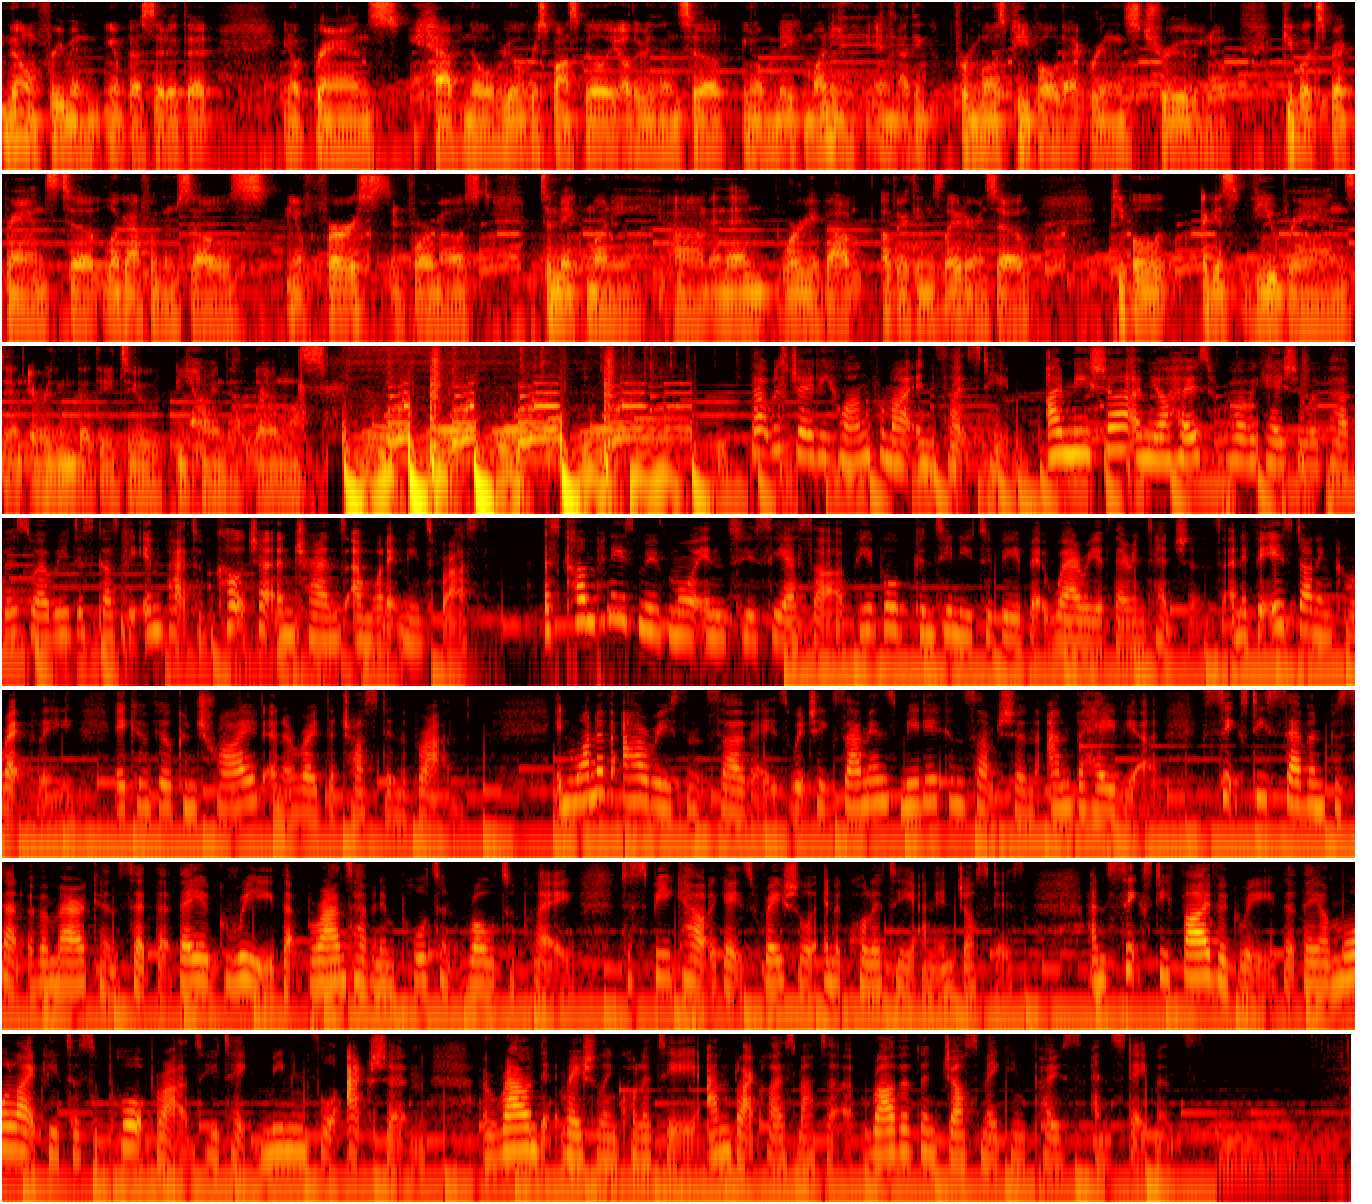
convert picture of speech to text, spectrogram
Milton Friedman, you know, best said it that you know brands have no real responsibility other than to you know make money. And i think for most people that rings true. You know people expect brands to look out for themselves you know first and foremost to make money um, and then worry about other things later. And so people i guess view brands and everything that they do behind that lens was Jody Huang from our Insights team. I'm Nisha, I'm your host for Provocation with Purpose, where we discuss the impact of culture and trends and what it means for us. As companies move more into CSR, people continue to be a bit wary of their intentions, and if it is done incorrectly, it can feel contrived and erode the trust in the brand. In one of our recent surveys, which examines media consumption and behavior, 67% of Americans said that they agree that brands have an important role to play to speak out against racial inequality and injustice. And 65 agree that they are more likely to support brands who take meaningful action around racial inequality and Black Lives Matter rather than just making posts and statements.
